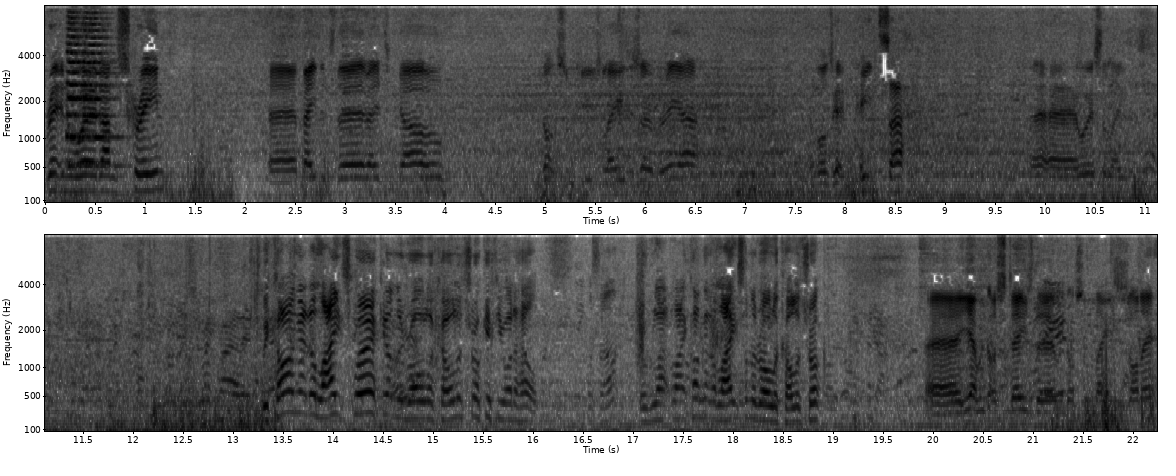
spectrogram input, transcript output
written word and screen. Uh, there, ready to go. Got some huge lasers over here. Everyone's getting pizza. Uh, where's the lasers? We can't get the lights working on the roller cola truck if you want to help. What's that? We like, like, can't get the lights on the roller cola truck. Uh, yeah, we've got a stage there, we've got some lasers on it.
